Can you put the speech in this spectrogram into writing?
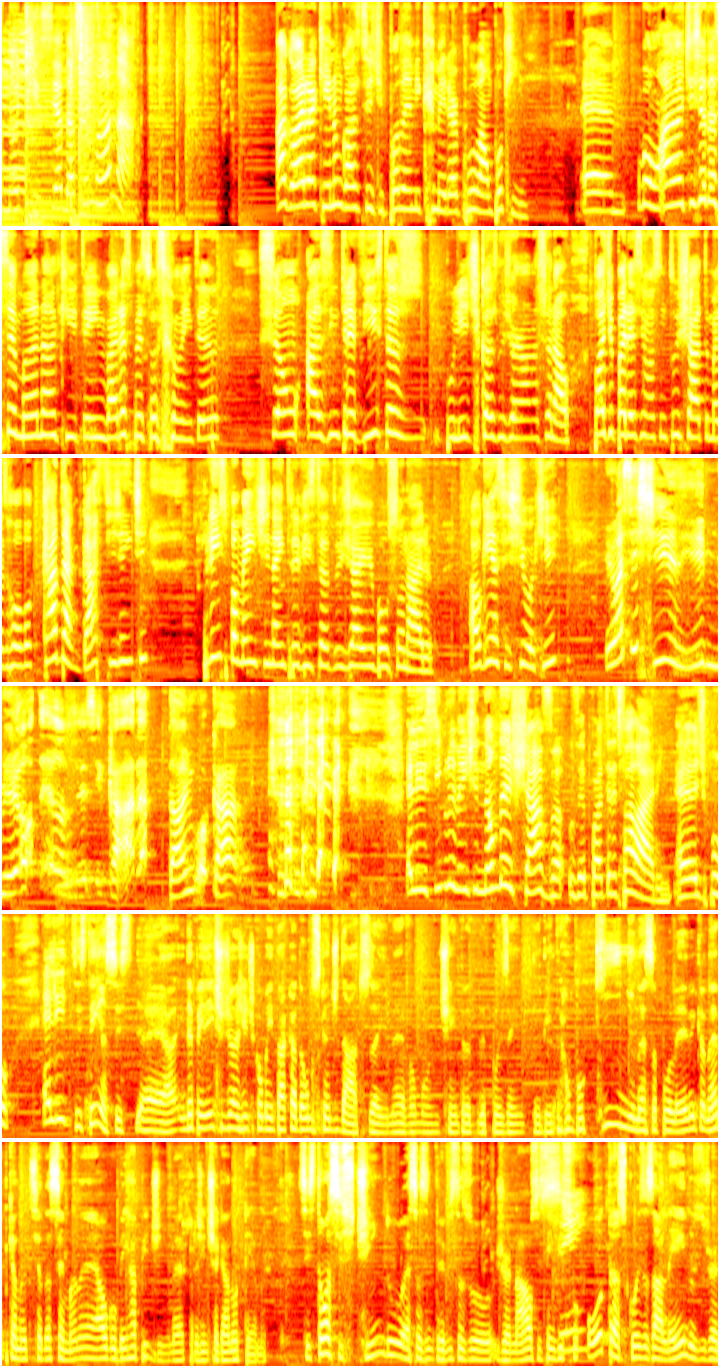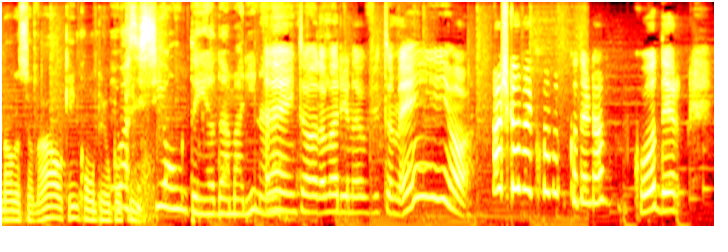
Notícia da semana. Agora, quem não gosta de polêmica, é melhor pular um pouquinho. É, bom, a notícia da semana que tem várias pessoas comentando são as entrevistas políticas no Jornal Nacional. Pode parecer um assunto chato, mas rolou cada gafe, gente. Principalmente na entrevista do Jair Bolsonaro. Alguém assistiu aqui? Eu assisti e, meu Deus, esse cara tá invocado. Ele simplesmente não deixava os repórteres falarem. Era tipo, ele. Vocês têm assist... é, independente de a gente comentar cada um dos candidatos aí, né? Vamos, a gente entra depois aí, tenta entrar um pouquinho nessa polêmica, né? Porque a notícia da semana é algo bem rapidinho, né? Pra gente chegar no tema. Vocês estão assistindo essas entrevistas do jornal? Vocês têm Sim. visto outras coisas além dos do Jornal Nacional? Quem conta aí um eu pouquinho? Eu assisti ontem a da Marina. Né? É, então a da Marina eu vi também e, ó. Acho que ela vai coordenar. Coder.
